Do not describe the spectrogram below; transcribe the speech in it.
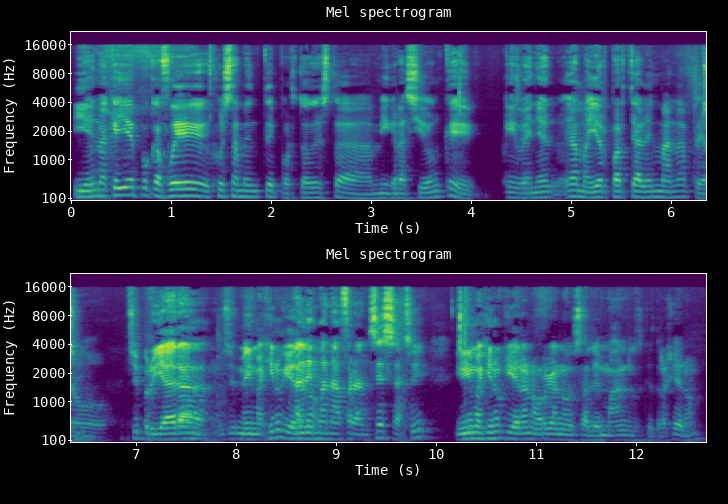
y en aquella época fue justamente por toda esta migración que, que venían, era mayor parte alemana, pero... Sí, pero ya eran, me imagino que eran... Alemana francesa. Sí, y me imagino que ya eran órganos alemanes los que trajeron.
